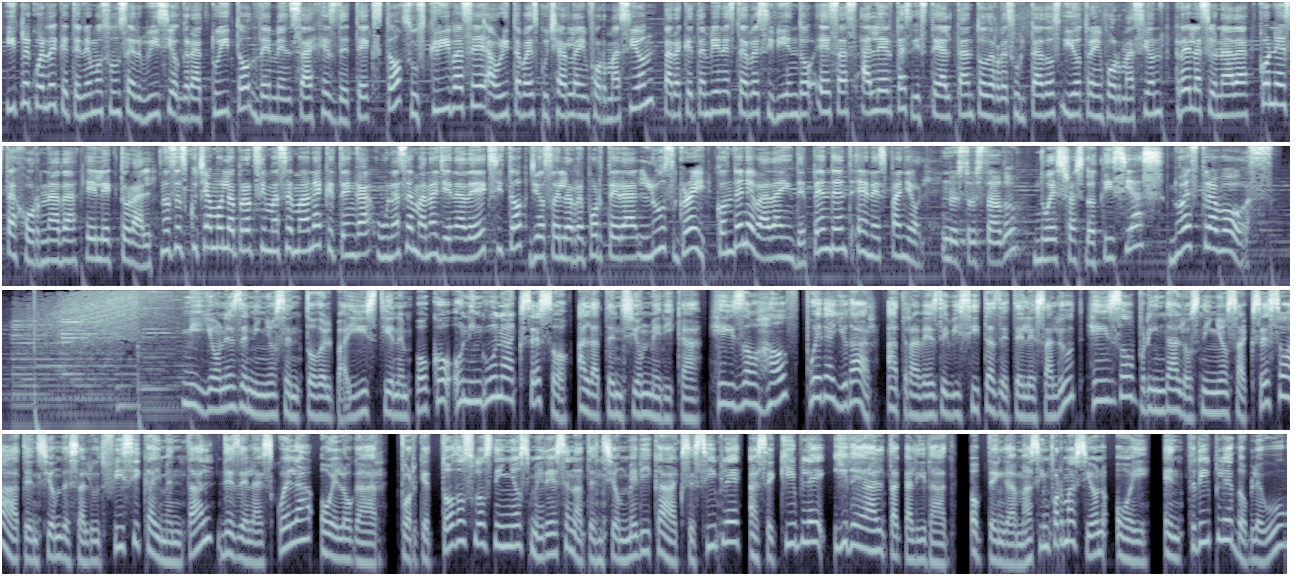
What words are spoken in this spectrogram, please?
y recuerde que tenemos un servicio gratuito de mensajes de texto. Suscríbase, ahorita va a escuchar la información para que también esté recibiendo esas alertas y esté al tanto de resultados y otra información relacionada con esta jornada electoral. Nos escuchamos la próxima semana, que tenga una semana llena de éxito. Yo soy la reportera Luz Gray con The Nevada Independent en español. Nuestro estado, nuestras noticias, nuestra voz. Millones de niños en todo el país tienen poco o ningún acceso a la atención médica. Hazel Health puede ayudar. A través de visitas de telesalud, Hazel brinda a los niños acceso a atención de salud física y mental desde la escuela o el hogar. Porque todos los niños merecen atención médica accesible, asequible y de alta calidad. Obtenga más información hoy en www.hazel.co.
